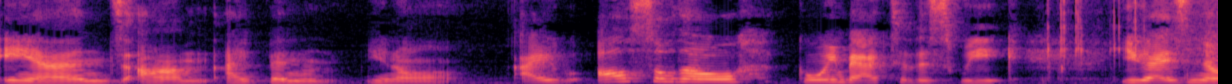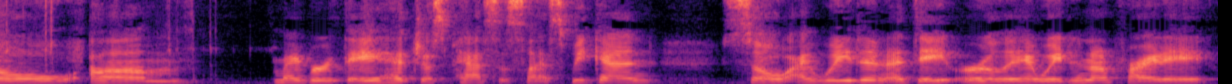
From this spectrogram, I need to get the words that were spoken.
and um, I've been, you know, I also though, going back to this week, you guys know um, my birthday had just passed this last weekend. So I in a day early. I in on Friday.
